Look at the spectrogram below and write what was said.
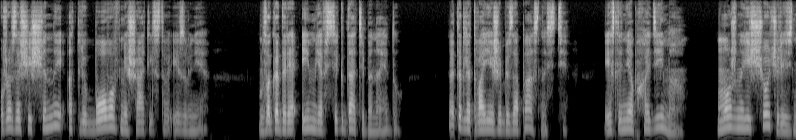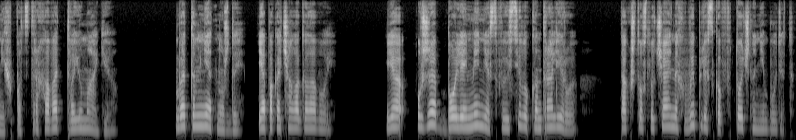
уже защищены от любого вмешательства извне. Благодаря им я всегда тебя найду. Это для твоей же безопасности. Если необходимо, можно еще через них подстраховать твою магию. В этом нет нужды. Я покачала головой. Я уже более-менее свою силу контролирую — так что случайных выплесков точно не будет.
